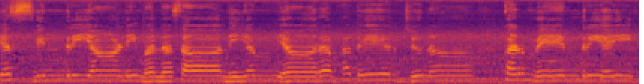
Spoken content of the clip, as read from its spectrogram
यस्विन्द्रियाणि मनसा नियम्यारभतेऽर्जुन कर्मेन्द्रियैः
